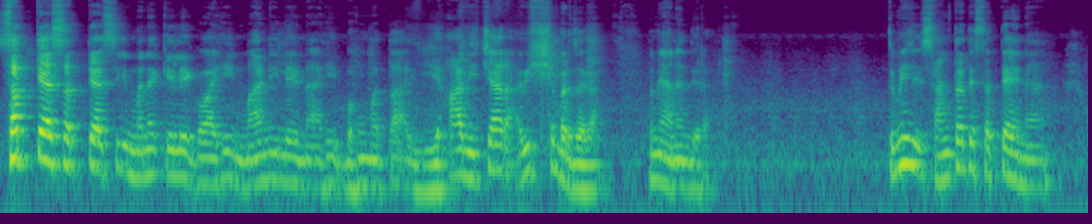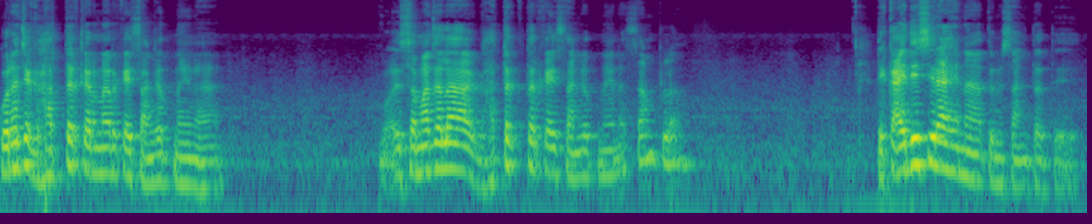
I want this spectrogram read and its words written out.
सत्य सत्यासी मन केले ग्वाही मानिले नाही बहुमता हा विचार आयुष्यभर जगा. तुम्ही आनंदी राहा. तुम्ही सांगता ते सत्य आहे ना? कोणाचे घात तर करणार काही सांगत नाही ना? समाजाला घातक तर काही सांगत नाही ना? संपलं. ते कायदेशीर आहे ना? तुम्ही सांगता ते.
